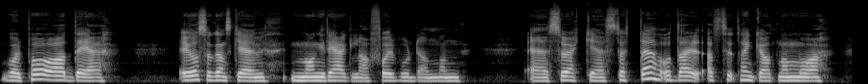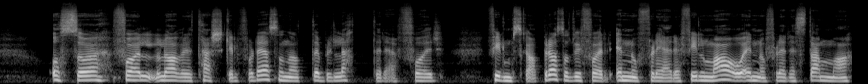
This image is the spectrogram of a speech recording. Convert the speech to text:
går på. og Det er jo også ganske mange regler for hvordan man eh, søker støtte. og der, Jeg tenker at man må også få lavere terskel for det, sånn at det blir lettere for filmskapere. Altså at vi får enda flere filmer og enda flere stemmer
